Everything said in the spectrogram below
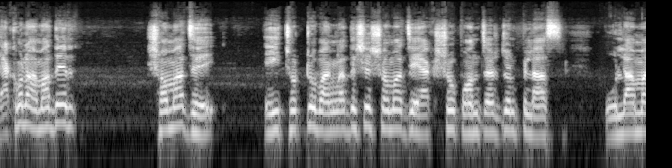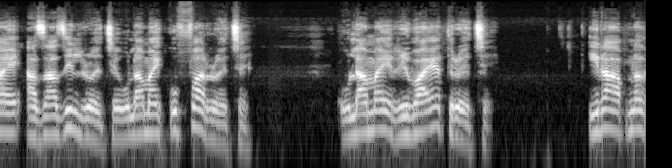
এখন আমাদের সমাজে, এই ছোট্ট বাংলাদেশের সমাজে একশো পঞ্চাশ জন প্লাস উলামায় আজাজিল রয়েছে, উলামায় কুফফার রয়েছে, উলামায় রিবায়েত রয়েছে। এরা আপনার,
